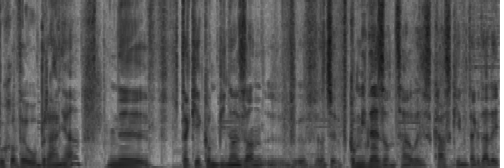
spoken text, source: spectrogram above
puchowe ubrania, takie kombinezon, w, w, znaczy w kombinezon cały, z kaskiem i tak dalej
